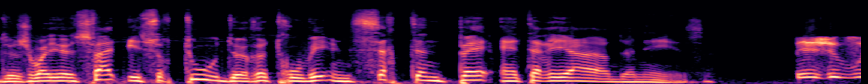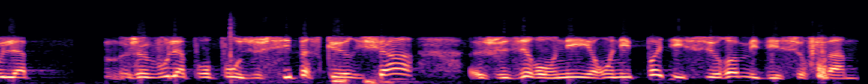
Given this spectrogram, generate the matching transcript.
de joyeuses fêtes et surtout de retrouver une certaine paix intérieure, Denise. Mais je vous la je vous la propose aussi parce que Richard, je veux dire, on est on n'est pas des surhommes et des surfemmes.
